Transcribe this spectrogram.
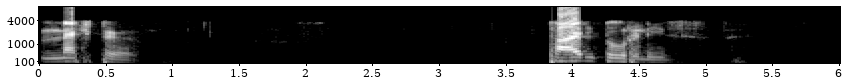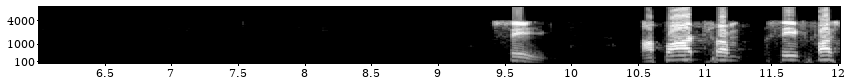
Next, time to release. See, apart from, see, first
